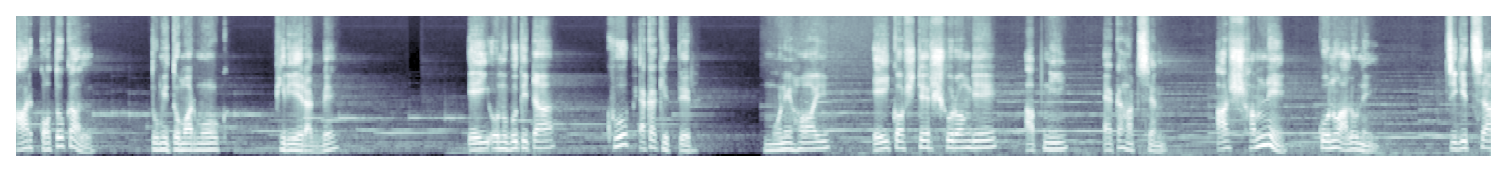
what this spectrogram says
আর কতকাল তুমি তোমার মুখ ফিরিয়ে রাখবে? এই অনুভূতিটা খুব একাকিত্বের। মনে হয় এই কষ্টের সুরঙ্গে আপনি একা হাঁটছেন, আর সামনে কোনো আলো নেই। চিকিৎসা,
